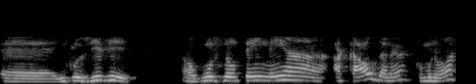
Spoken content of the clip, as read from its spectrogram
é, inclusive alguns não têm nem a, a cauda, né, como nós,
